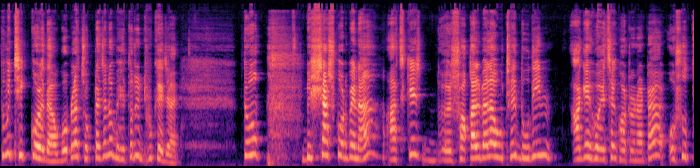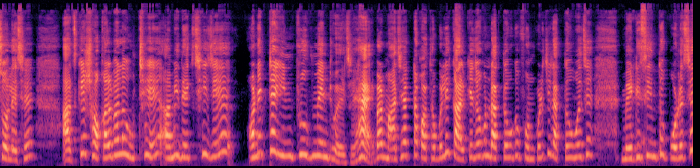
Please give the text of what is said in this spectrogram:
তুমি ঠিক করে দাও। গোপলার চোখটা যেন ভেতরে ঢুকে যায়। তো বিশ্বাস করবে না আজকে সকালবেলা উঠে দুদিন আগে হয়েছে ঘটনাটা, ওষুধ চলেছে। আজকে সকালবেলা উঠে আমি দেখছি যে অনেকটা ইমপ্রুভমেন্ট হয়েছে। হ্যাঁ, এবার মাঝে একটা কথা বলি, কালকে যখন ডাক্তারবাবুকে ফোন করেছি, ডাক্তারবাবু বলছে, "মেডিসিন তো পড়েছে,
